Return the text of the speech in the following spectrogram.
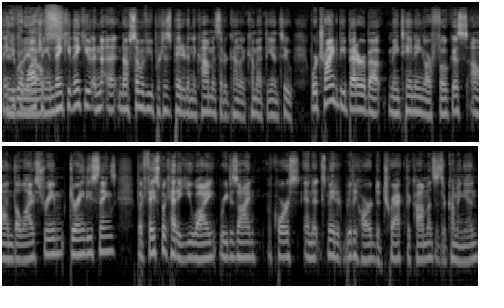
Thank Anybody you for watching, else? and thank you, thank you. And uh, now some of you participated in the comments that are kind of come at the end too. We're trying to be better about maintaining our focus on the live stream during these things, but Facebook had a UI redesign, of course, and it's made it really hard to track the comments as they're coming in,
